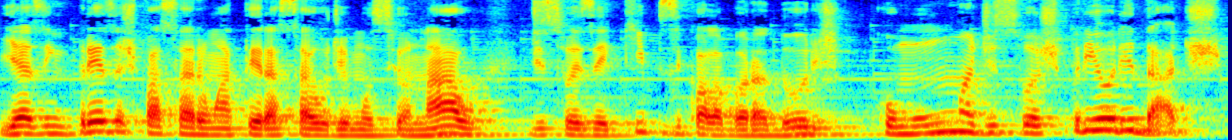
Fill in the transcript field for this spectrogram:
e as empresas passaram a ter a saúde emocional de suas equipes e colaboradores como uma de suas prioridades.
